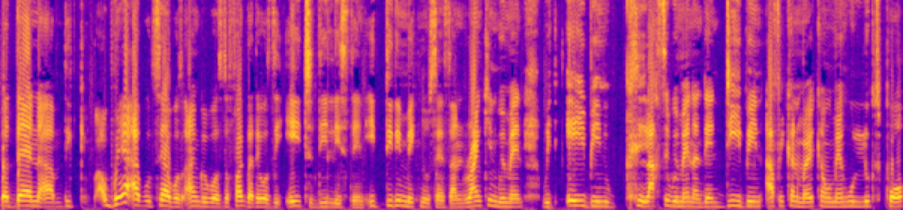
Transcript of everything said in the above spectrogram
But then, um, the where I would say I was angry was the fact that there was the A to D listing. It didn't make no sense. And ranking women with A being classy women and then D being African American women who looked poor,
